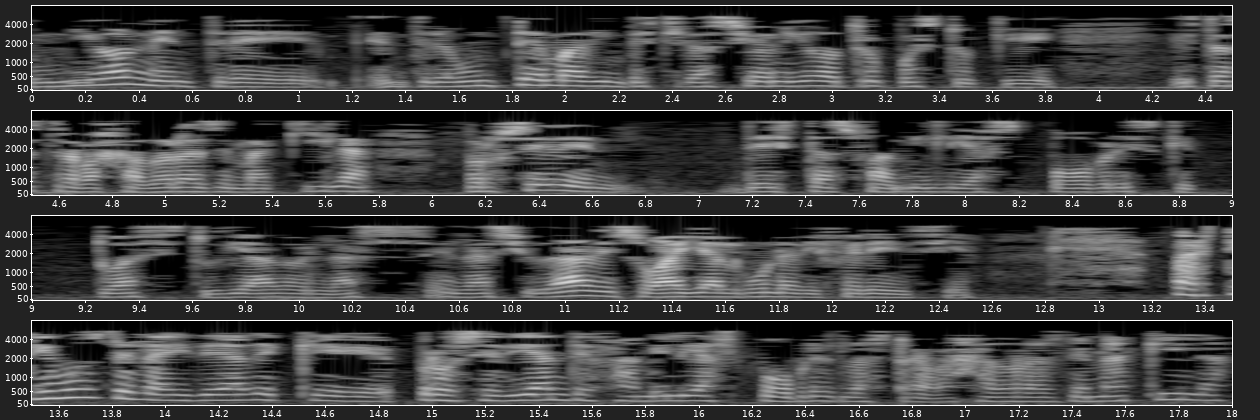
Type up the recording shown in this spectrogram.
unión entre, entre un tema de investigación y otro, puesto que estas trabajadoras de Maquila proceden de estas familias pobres que tú has estudiado en las, en las ciudades o hay alguna diferencia? Partimos de la idea de que procedían de familias pobres las trabajadoras de Maquila,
